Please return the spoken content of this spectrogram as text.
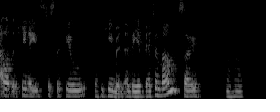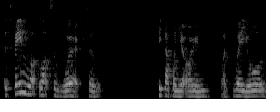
outlet that she needs just to feel like a human and be a better mum. So Mm-hmm. It's been lo- lots of work to pick up on your own, like where you're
